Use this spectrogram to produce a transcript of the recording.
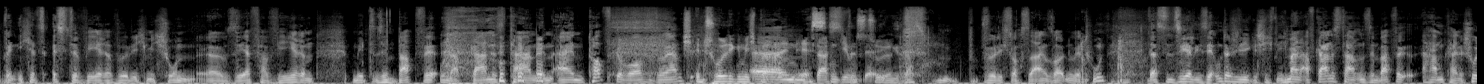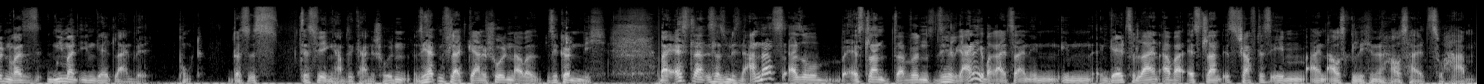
wenn ich jetzt Este wäre, würde ich mich schon äh, sehr verwehren, mit Simbabwe und Afghanistan in einen Topf geworfen zu werden. Ich entschuldige mich bei ähm, allen Ästen, das, die uns äh, zuhören. Das würde ich doch sagen, sollten wir tun. Das sind sicherlich sehr unterschiedliche Geschichten. Ich meine, Afghanistan und Simbabwe haben keine Schulden, weil niemand ihnen Geld leihen will. Punkt. Das ist deswegen haben sie keine Schulden. Sie hätten vielleicht gerne Schulden, aber sie können nicht. Bei Estland ist das ein bisschen anders. Also Estland, da würden sicherlich einige bereit sein, in, in Geld zu leihen, aber Estland ist, schafft es eben, einen ausgeglichenen Haushalt zu haben.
